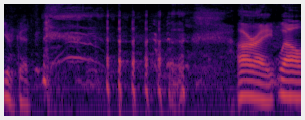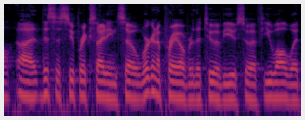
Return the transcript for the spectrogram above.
You're good. all right. Well, uh, this is super exciting. So we're going to pray over the two of you. So if you all would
